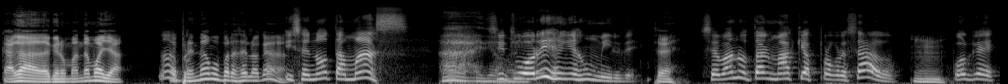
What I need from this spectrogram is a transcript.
cagada que nos mandamos allá, No, aprendamos para hacerlo acá. Y se nota más. Ay, Dios Si tu origen es humilde, Sí. se va a notar más que has progresado. Mm. Porque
